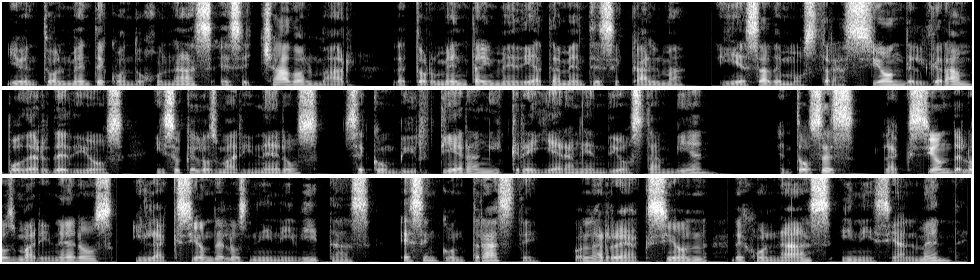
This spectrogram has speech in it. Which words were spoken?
Y eventualmente cuando Jonás es echado al mar, la tormenta inmediatamente se calma y esa demostración del gran poder de Dios hizo que los marineros se convirtieran y creyeran en Dios también. Entonces, la acción de los marineros y la acción de los ninivitas es en contraste con la reacción de Jonás inicialmente.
